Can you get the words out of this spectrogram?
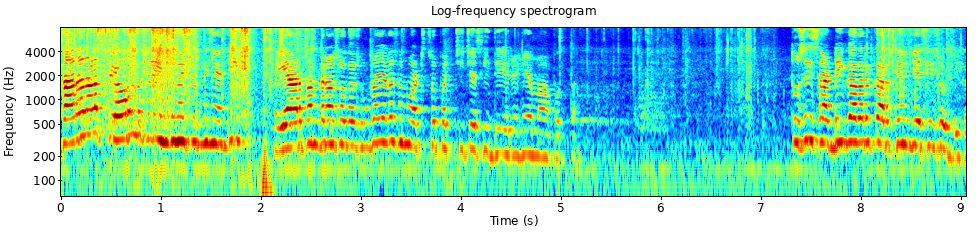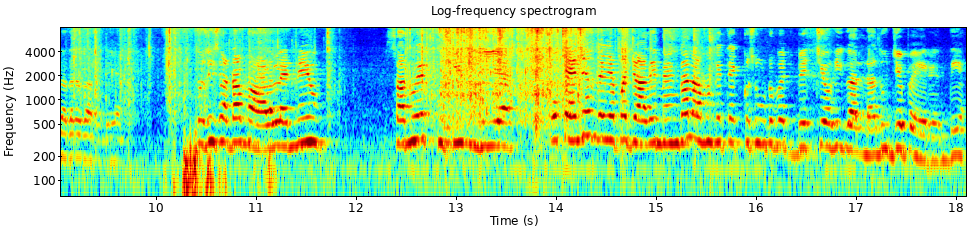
ਸਾਰਾ ਨਾਲ ਪਿਓਰ ਮਸਲੀਨ ਦੀਆਂ ਚੁੰਨੀਆਂ ਜੀ। 1500 ਦਾ ਸੂਟ ਹੈ ਜਿਹੜਾ ਤੁਹਾਨੂੰ 825 ਚ ਅਸੀਂ ਦੇ ਰਹੇ ਹਾਂ ਮਾਂ ਪੁੱਤ। ਤੁਸੀਂ ਸਾਡੀ ਕਦਰ ਕਰਦੇ ਹੋ ਜੇ, ਅਸੀਂ ਤੁਹਾਡੀ ਕਦਰ ਕਰਦੇ ਆ ਤੁਸੀਂ ਸਾਡਾ ਮਾਲ ਲੈਨੇ ਹੋ। ਸਾਨੂੰ ਇਹ ਖੁਸ਼ੀ ਹੁੰਦੀ ਹੈ। ਉਹ ਕਹਿੰਦੇ ਹੁੰਦੇ ਜੇ ਆਪਾਂ ਜ਼ਿਆਦਾ ਮਹਿੰਗਾ ਲਾਵਾਂਗੇ ਤੇ ਇੱਕ ਸੂਟ ਵਿੱਚ ਵਿੱਚ ਉਹੀ ਗੱਲ ਆ ਦੂਜੇ ਪਏ ਰਹਿੰਦੇ ਆ।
